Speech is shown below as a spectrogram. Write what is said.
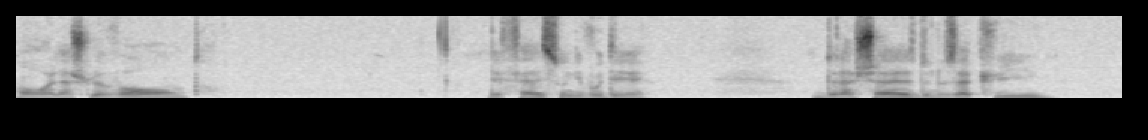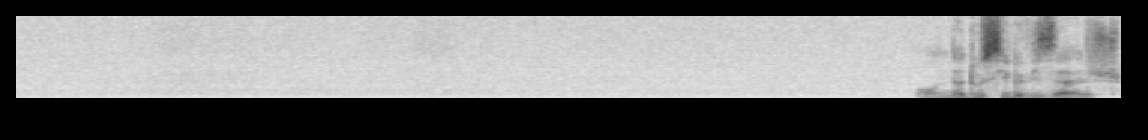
On relâche le ventre, les fesses au niveau des, de la chaise, de nos appuis. On adoucit le visage.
